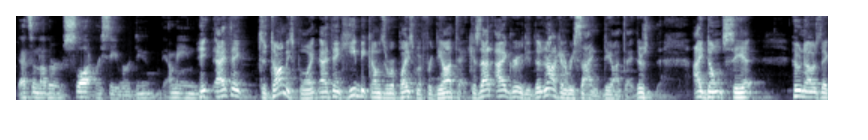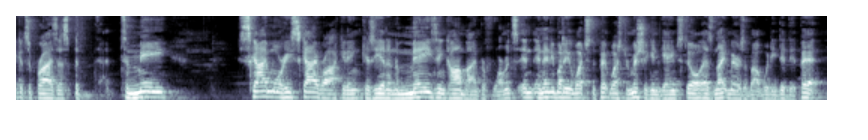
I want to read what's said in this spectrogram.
That's another slot receiver, dude. I mean, He, I think, to Tommy's point, I think he becomes a replacement for Diontae because that I agree with you. They're not going to resign Diontae. There's, I don't see it. Who knows? They could surprise us. But to me, Skyy Moore, he's skyrocketing because he had an amazing combine performance. And, and anybody who watched the Pitt Western Michigan game still has nightmares about what he did to Pitt.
